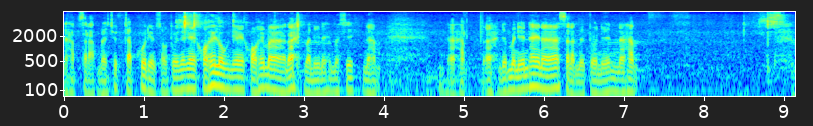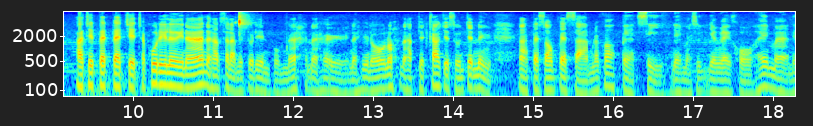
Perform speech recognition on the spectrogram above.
นะครับสลับในชุดจับคู่เด่นสองตัวยังไงขอให้ลงยังไงขอให้มานะวันนี้นะมาเช็คนะครับนะครับอะเดี๋ยวมาเน้นให้นะสลับในตัวเน้นนะครับ อ่าเจ็ดแปดแปดเจ็ดจะพูดได้เลยนะนะครับสลับเป็นตัวเด่นผมนะนะเออนะพี่น้องเนาะนะครับเจ็ดเก้าเจ็ดศูนย์เจ็ดหนึ่งอ่าแปดสองแปดสามแล้วก็แปดสี่เนี่ยมาชิยังไงขอให้มาใน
